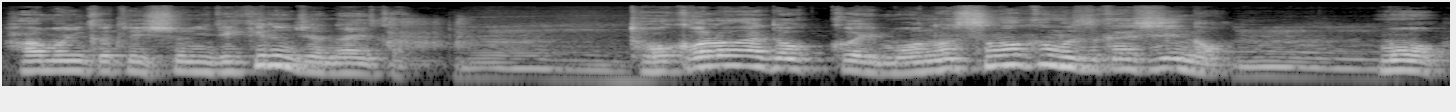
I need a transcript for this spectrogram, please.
ハーモニカと一緒にできるんじゃないか。うところがどっこいものすごく難しいの。も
